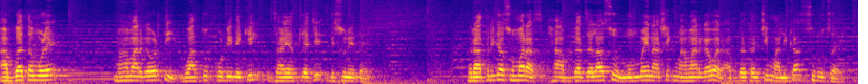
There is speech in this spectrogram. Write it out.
अपघातामुळे महामार्गावरती वाहतूक कोंडी देखील झाली असल्याचे दिसून येत आहे. रात्रीच्या सुमारास हा अपघात झाला असून मुंबई नाशिक महामार्गावर अपघातांची मालिका सुरूच आहे.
